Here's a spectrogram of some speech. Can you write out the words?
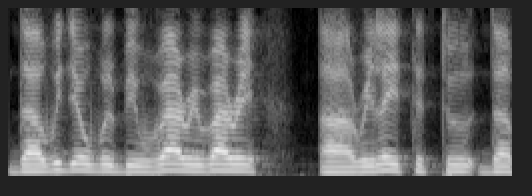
the video will be very very uh, related to the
